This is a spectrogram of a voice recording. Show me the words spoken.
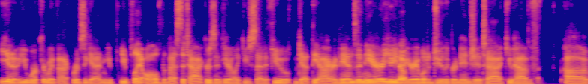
you know you work your way backwards again. You you play all of the best attackers in here, like you said. If you get the Iron Hands in here, you, you know you're able to do the Greninja attack. You have uh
